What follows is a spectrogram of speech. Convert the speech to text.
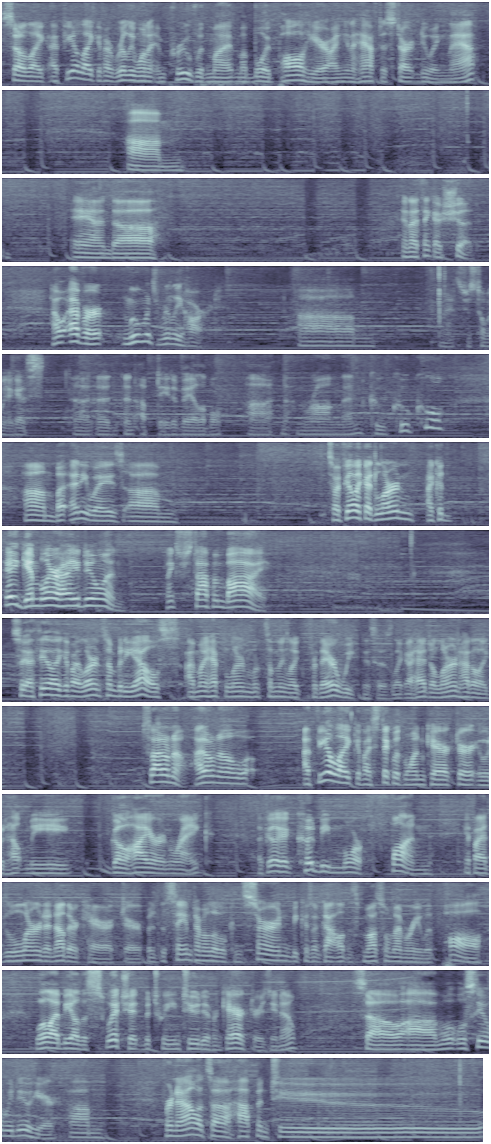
So like I feel like if I really want to improve with my my boy Paul here, I'm gonna have to start doing that. Um, and uh, and I think I should. However, movement's really hard. Um, it's just told me I a, an update available. Uh, nothing wrong then. Cool, cool, cool. Um, but anyways, um, so I feel like I'd learn. I could. Hey, Gimbler, how you doing? Thanks for stopping by. So I feel like if I learn somebody else, I might have to learn something like for their weaknesses. Like I had to learn how to like so I don't know. I don't know. I feel like if I stick with one character, it would help me go higher in rank. I feel like it could be more fun if I had learned another character, but at the same time, I'm a little concerned because I've got all this muscle memory with Paul. Will I be able to switch it between two different characters, you know? So um, we'll, we'll, see what we do here. Um, for now, let's uh, hop into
